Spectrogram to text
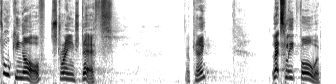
Talking of strange deaths, okay, let's leap forward.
